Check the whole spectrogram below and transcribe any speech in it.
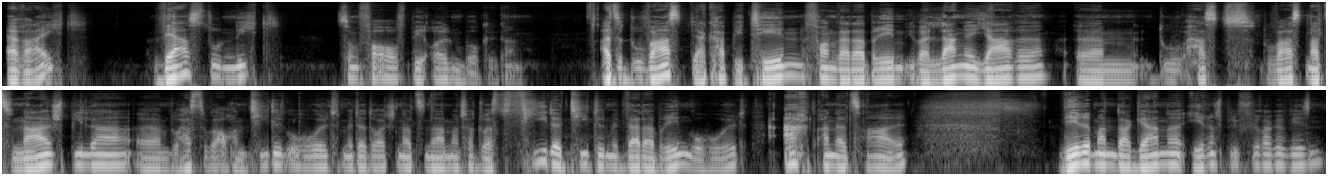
erreicht, wärst du nicht zum VfB Oldenburg gegangen. Also du warst der Kapitän von Werder Bremen über lange Jahre. Ähm, du hast, du warst Nationalspieler. Ähm, du hast sogar auch einen Titel geholt mit der deutschen Nationalmannschaft. Du hast viele Titel mit Werder Bremen geholt, acht an der Zahl. Wäre man da gerne Ehrenspielführer gewesen?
